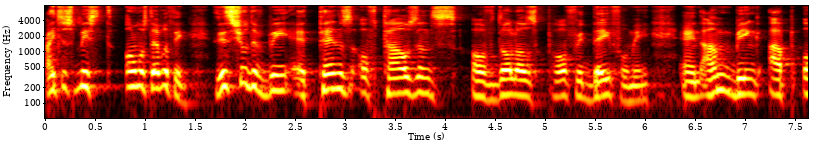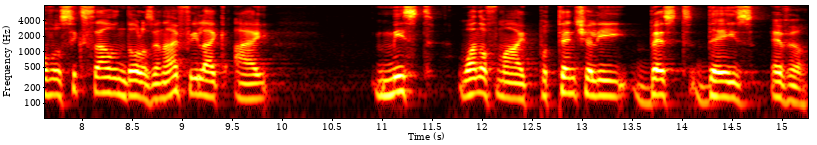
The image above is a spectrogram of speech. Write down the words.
I just missed almost everything. This should have been a tens of thousands of dollars profit day for me. And I'm being up over $6,000 and I feel like I missed one of my potentially best days ever.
